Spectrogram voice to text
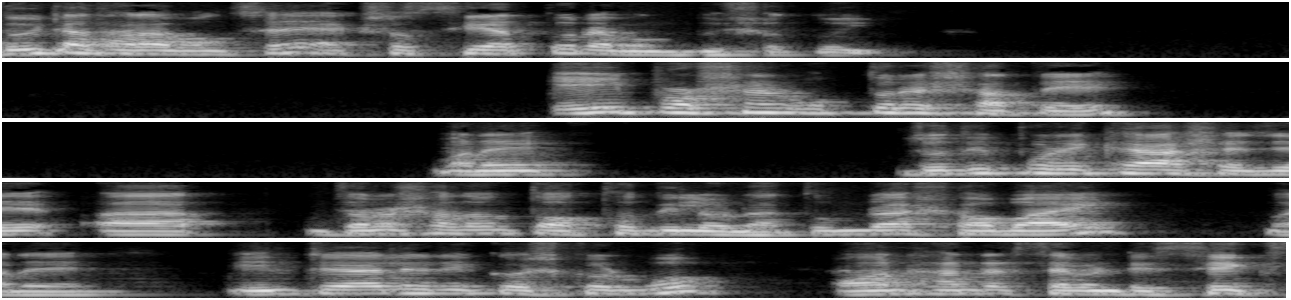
দুইটা ধারা বলছে, একশো ছিয়াত্তর এবং দুইশো দুই। এই প্রশ্নের উত্তরের সাথে মানে যদি পরীক্ষা আসে যে জনসাধারণ তথ্য দিল না, তোমরা সবাই মানে ইন্টারনালি রিকোয়েস্ট করব ওয়ান হান্ড্রেড সেভেন্টি সিক্স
